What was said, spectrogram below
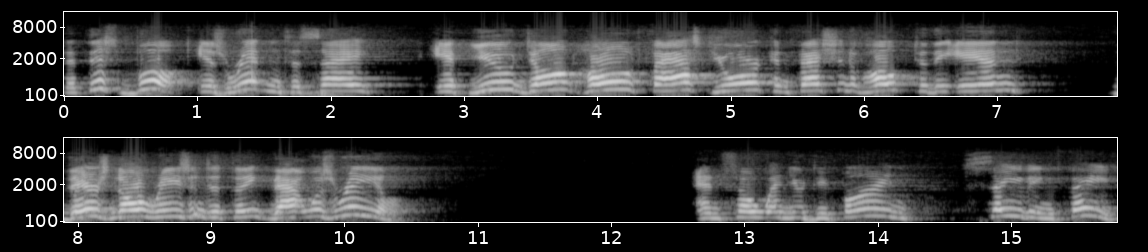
that this book is written to say, if you don't hold fast your confession of hope to the end, there's no reason to think that was real. And so when you define saving faith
